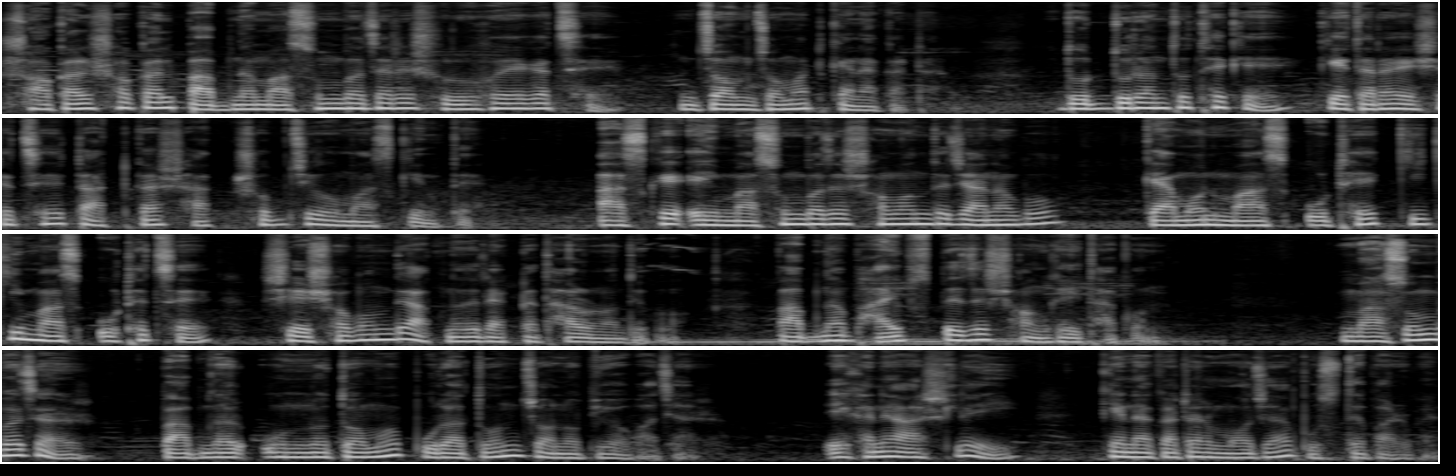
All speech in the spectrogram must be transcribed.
সকাল সকাল পাবনা মাসুম বাজারে শুরু হয়ে গেছে জমজমাট কেনাকাটা। দূর দূরান্ত থেকে ক্রেতারা এসেছে টাটকা শাকসবজি ও মাছ কিনতে। আজকে এই মাসুম বাজার সম্বন্ধে জানাব কেমন মাছ উঠে, কি কি মাছ উঠেছে সে সম্বন্ধে আপনাদের একটা ধারণা দেব। পাবনা ভাইবস পেজের সঙ্গেই থাকুন। মাসুম বাজার পাবনার অন্যতম পুরাতন জনপ্রিয় বাজার। এখানে আসলেই কেনাকাটার মজা বুঝতে পারবেন।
